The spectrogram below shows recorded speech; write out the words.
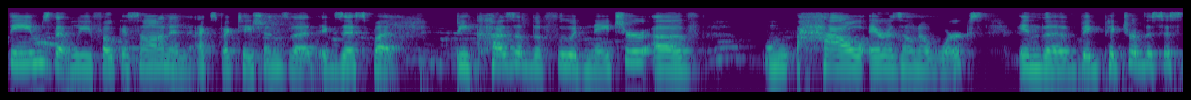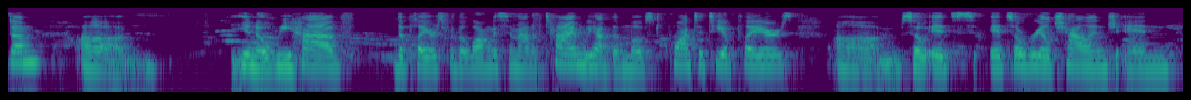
themes that we focus on and expectations that exist but because of the fluid nature of how Arizona works in the big picture of the system. Um, you know, we have the players for the longest amount of time. We have the most quantity of players. Um, so it's it's a real challenge in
